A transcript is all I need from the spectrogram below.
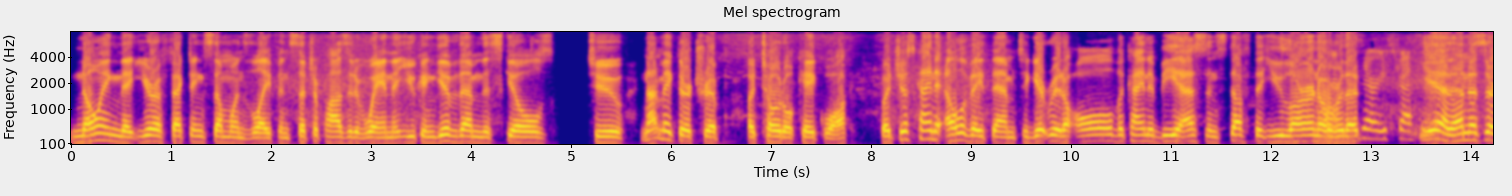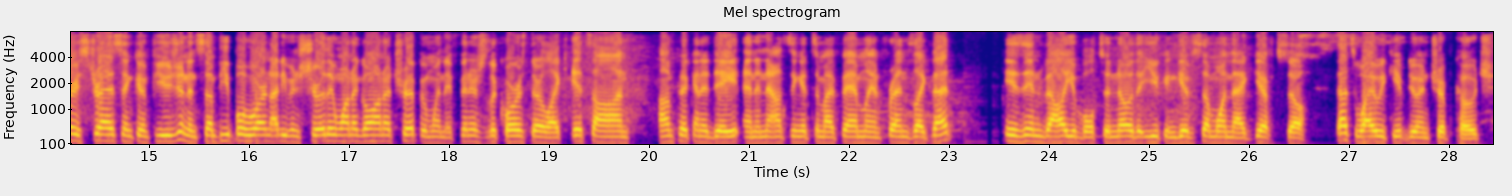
knowing that you're affecting someone's life in such a positive way and that you can give them the skills to not make their trip a total cakewalk, but just kind of elevate them to get rid of all the kind of BS and stuff that you learn over that. Stress. Yeah, the unnecessary stress and confusion. And some people who are not even sure they want to go on a trip, and when they finish the course, they're like, "It's on." I'm picking a date and announcing it to my family and friends. Like that is invaluable to know that you can give someone that gift. So that's why we keep doing Trip Coach.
